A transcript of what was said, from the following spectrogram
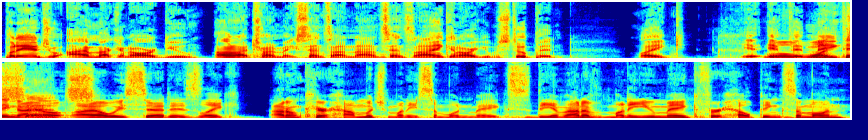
But Andrew, I'm not going to argue. I'm not trying to make sense out of nonsense, and I ain't going to argue with stupid. Like, if, well, if one thing I, I always said is like, I don't care how much money someone makes, the amount of money you make for helping someone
